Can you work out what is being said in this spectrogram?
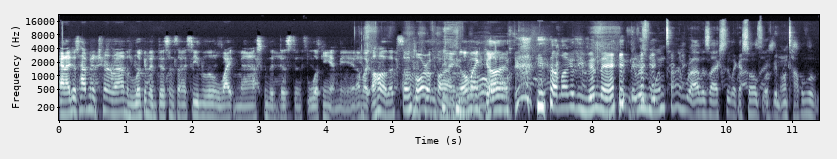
And I just happen to turn around and look in the distance, and I see the little white mask in the distance looking at me, and I'm like, oh, that's so horrifying. Oh my god, how long has he been there? There was one time where I was actually like I saw Logan on top of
